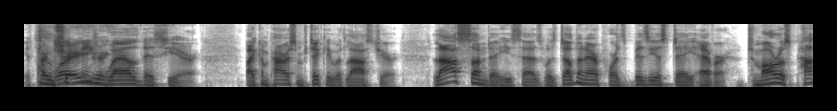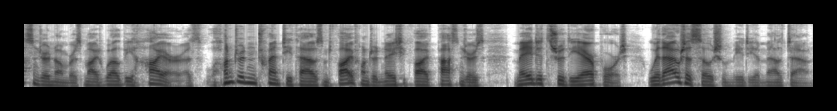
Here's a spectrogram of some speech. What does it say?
It's And working changing. well this year, by comparison, particularly with last year. Last Sunday, he says, was Dublin Airport's busiest day ever. Tomorrow's passenger numbers might well be higher, as 120,585 passengers made it through the airport without a social media meltdown.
